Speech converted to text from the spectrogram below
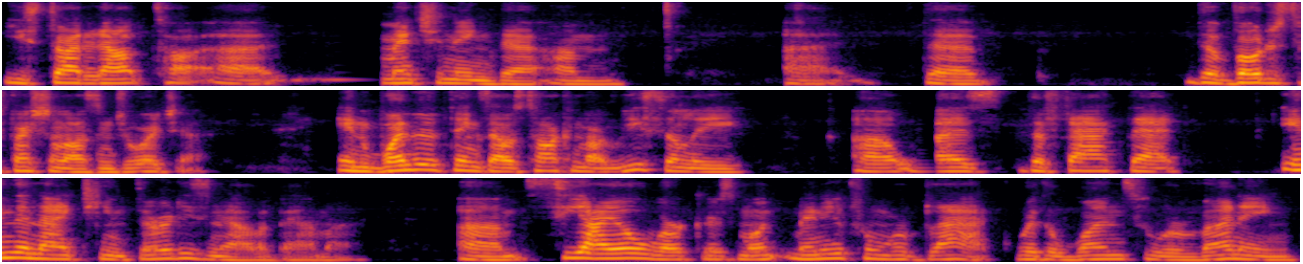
you started out ta- uh, mentioning the um, uh, the the voter suppression laws in Georgia. And one of the things I was talking about recently uh, was the fact that in the 1930s in Alabama, um, CIO workers, many of whom were Black, were the ones who were running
